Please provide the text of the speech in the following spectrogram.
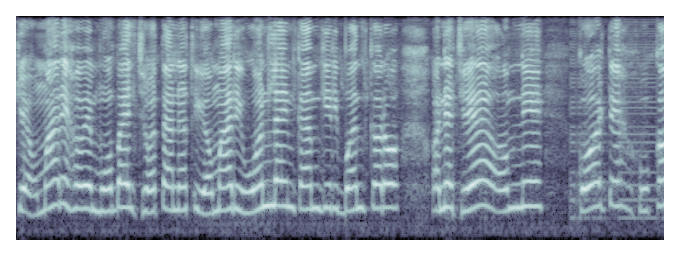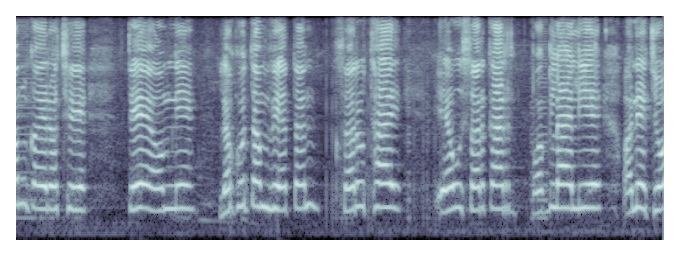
કે અમારે હવે મોબાઈલ જોતા નથી. અમારી ઓનલાઈન કામગીરી બંધ કરો અને જે અમને કોર્ટે હુકમ કર્યો છે, તે અમને લઘુત્તમ વેતન શરૂ થાય. એવું સરકાર પગલાં લે અને જો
